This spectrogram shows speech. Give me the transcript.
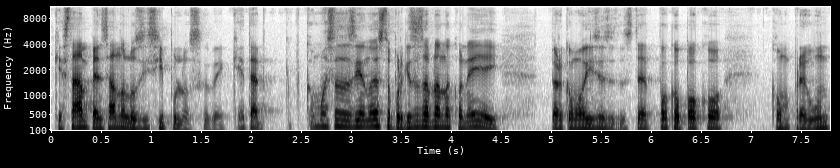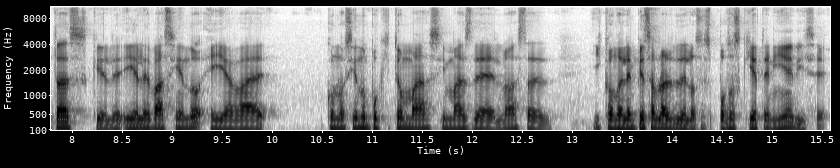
que estaban pensando los discípulos, de ¿qué tal? ¿cómo estás haciendo esto? ¿Por qué estás hablando con ella? Y, pero como dices usted, poco a poco, con preguntas que ella le va haciendo, ella va conociendo un poquito más y más de él, ¿no? Hasta, y cuando él empieza a hablar de los esposos que ella tenía, dice,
